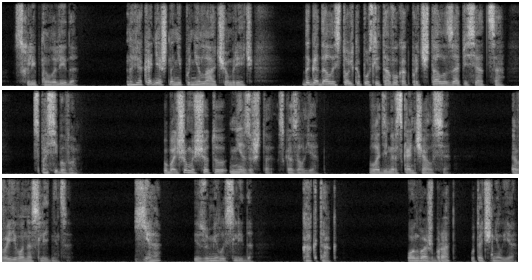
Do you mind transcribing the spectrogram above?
— схлипнула Лида. «Но я, конечно, не поняла, о чем речь. Догадалась только после того, как прочитала записи отца. Спасибо вам». «По большому счету, не за что», — сказал я. «Владимир скончался. Вы его наследница». «Я?» — изумилась Лида. «Как так?» «Он ваш брат?» — уточнил я.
